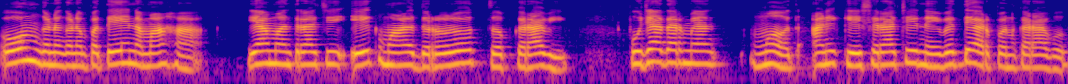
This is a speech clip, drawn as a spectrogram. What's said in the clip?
ओम गणगणपते नमहा. या मंत्राची एक माळ दररोज जप करावी. पूजा दरम्यान मध आणि केशराचे नैवेद्य अर्पण करावं.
